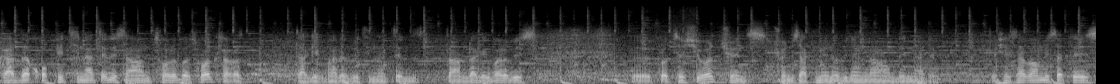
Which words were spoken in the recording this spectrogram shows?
გადაყოფითი ნაწილის ამ თორებას გვაქვს რაღაც დაგეგმარებითი ნაწილი და ამ დაგეგმარების პროცესში ვართ ჩვენს ჩვენი საქმიანობიდან გამომდინარე. და შესაბამისად ეს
